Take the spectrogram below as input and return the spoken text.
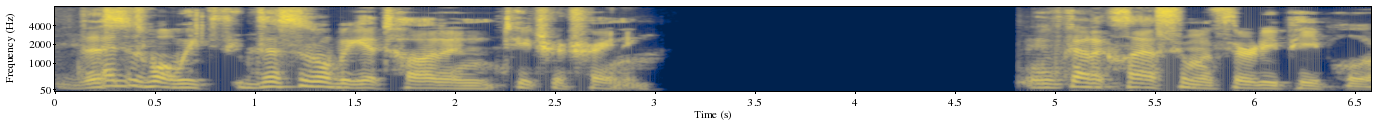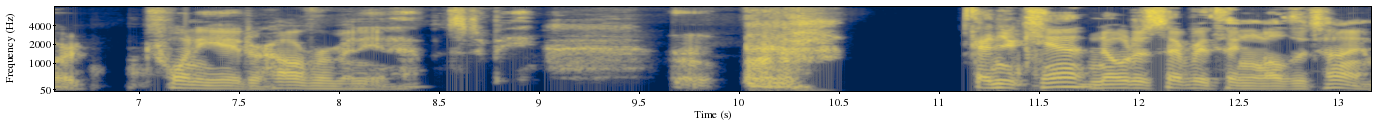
This and, is what we this is what we get taught in teacher training. You've got a classroom of 30 people or 28 or however many it happens to be. and you can't notice everything all the time,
